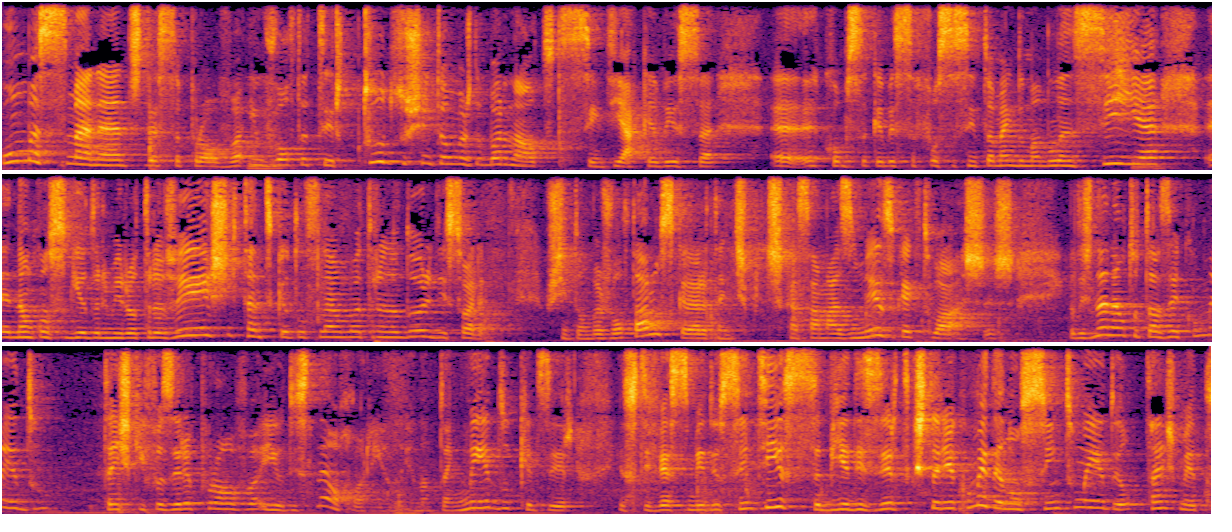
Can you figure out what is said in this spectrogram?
Uma semana antes dessa prova, uhum. eu volto a ter todos os sintomas do burnout. Sentia a cabeça uh, como se a cabeça fosse assim também de uma melancia, uh, não conseguia dormir outra vez, e tanto que eu telefonei ao meu treinador e disse: Olha, os sintomas voltaram, se calhar eu tenho de descansar mais um mês, o que é que tu achas? Ele diz: Não, não, tu estás aí com medo tens que ir fazer a prova. E eu disse: Não, Rory, eu não tenho medo. Quer dizer, eu, se tivesse medo, eu sentia, sabia dizer-te que estaria com medo. Eu não sinto medo. Ele: Tens medo.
